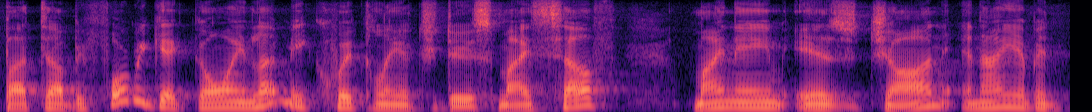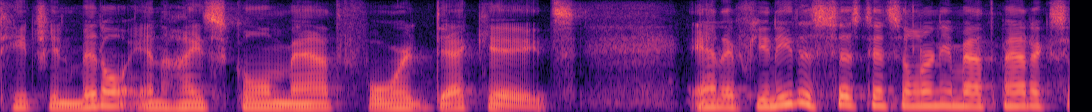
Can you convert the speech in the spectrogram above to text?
But uh, before we get going, let me quickly introduce myself. My name is John, and I have been teaching middle and high school math for decades. And if you need assistance in learning mathematics,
